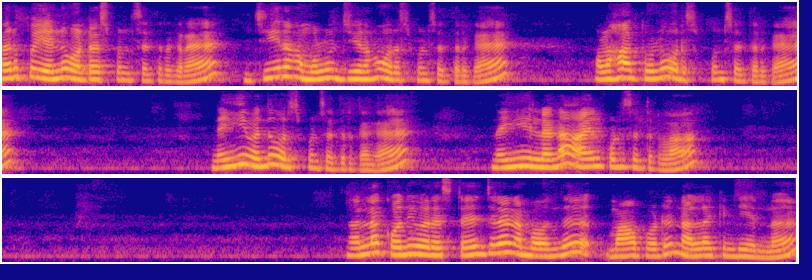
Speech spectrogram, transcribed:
கருப்பு எள்ளு ஒன்றரை ஸ்பூன் சேர்த்துருக்குறேன். ஜீரகம் முழு ஜீரகம் ஒரு ஸ்பூன் சேர்த்துருக்கேன். மிளகாத்தூள் ஒரு ஸ்பூன் சேர்த்துருக்கேன். நெய் வந்து ஒரு ஸ்பூன் சேர்த்துருக்கேங்க. நெய் இல்லைன்னா ஆயில் கூட சேர்த்துக்கலாம். நல்லா கொதி வர ஸ்டேஜில் நம்ம வந்து மாவு போட்டு நல்லா கிண்டிடணும்.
